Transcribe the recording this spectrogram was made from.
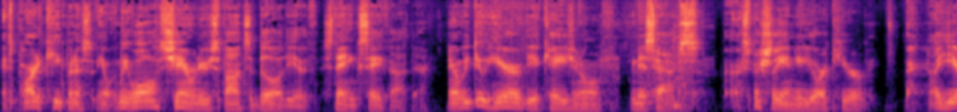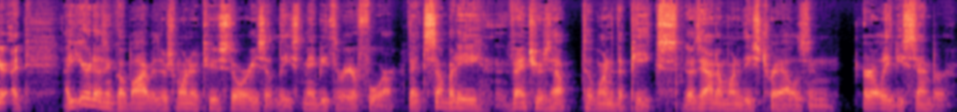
it's part of keeping us, you know, we all share the responsibility of staying safe out there. Now, we do hear of the occasional mishaps, especially in New York here a year a, a, year doesn't go by where there's one or two stories at least maybe three or four that somebody ventures up to one of the peaks goes out on one of these trails in early december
